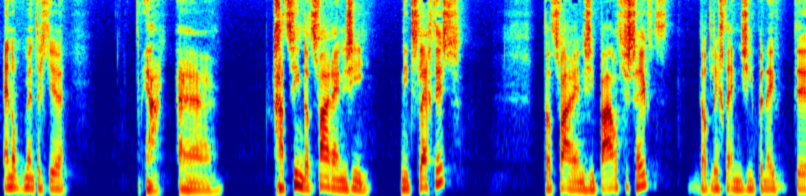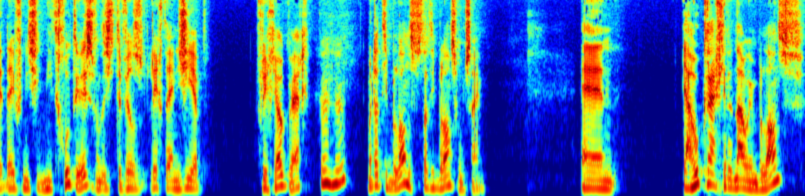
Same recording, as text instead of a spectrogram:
En op het moment dat je ja, eh, gaat zien dat zware energie niet slecht is, dat zware energie pareltjes heeft, dat lichte energie per de definitie niet goed is, want als je te veel lichte energie hebt, vlieg je ook weg. Mhm. Maar dat die balans, dat die balans moet zijn. En ja, hoe krijg je dat nou in balans?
